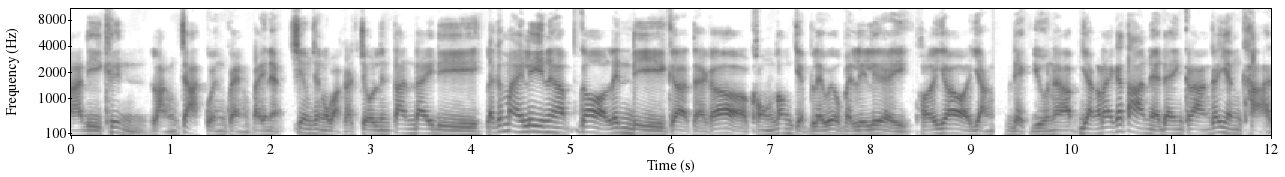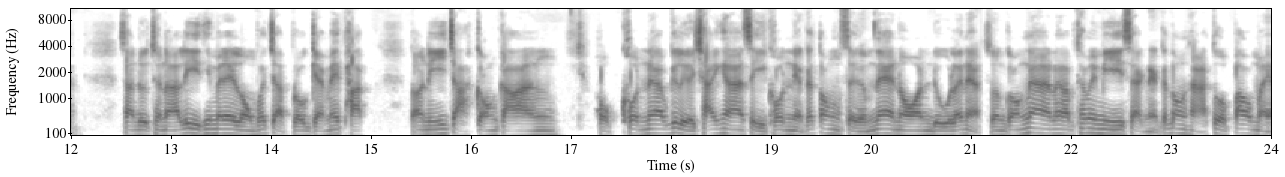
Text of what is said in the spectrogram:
มาดีขึ้นหลังจากแกว่งๆไปเนี่ยเชื่อมจังหวะกับโจลินตันได้ดี แล้วก็ไมลี่นะครับก็เล่นดีก็แต่ก็คงต้องเก็บเลเวลไปเรื่อยๆ เพราะก็ยังเด็กอยู่นะครับ อย่างไรก็ตามเนี่ยแดนกลางก็ยังขาดซันดูเทนารีที่ไม่ได้ลงเพราะจัดโปรแกรมให้พัก ตอนนี้จากกองกลาง 6 คนนะครับก็เหลือใช้งาน 4 คนเนี่ยก็ต้องเสริมแน่นอนดูแล้วเนี่ยส่วนกองหน้านะครับถ้าไม่มีแซกเนี่ยก็ต้องหาตัวเป้าใหม่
